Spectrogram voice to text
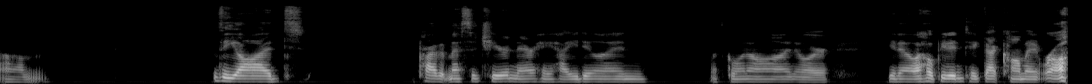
um, the odd private message here and there. Hey, how you doing? What's going on? Or, you know, I hope you didn't take that comment wrong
